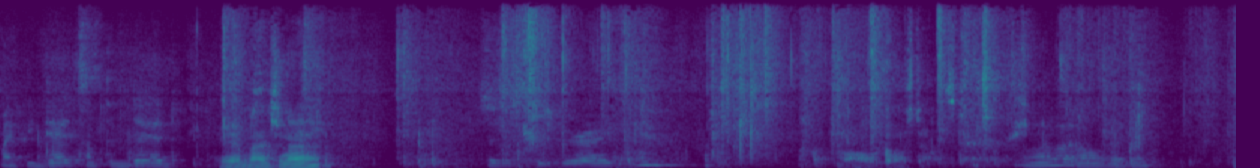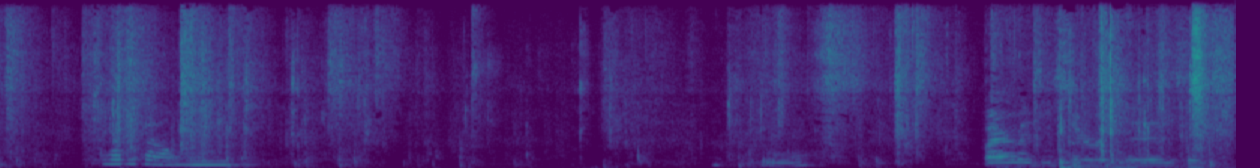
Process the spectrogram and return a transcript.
Might be dead. Something dead. Yeah, imagine that. There's a super right. Oh, it goes downstairs. What about elevator? What about me? Cool. Environmental services.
